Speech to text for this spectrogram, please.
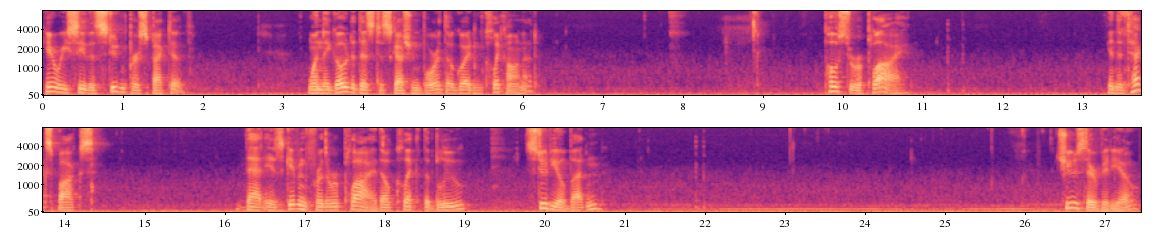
Here we see the student perspective. When they go to this discussion board, they'll go ahead and click on it. Post a reply in the text box that is given for the reply, they'll click the blue Studio button. Choose their video,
